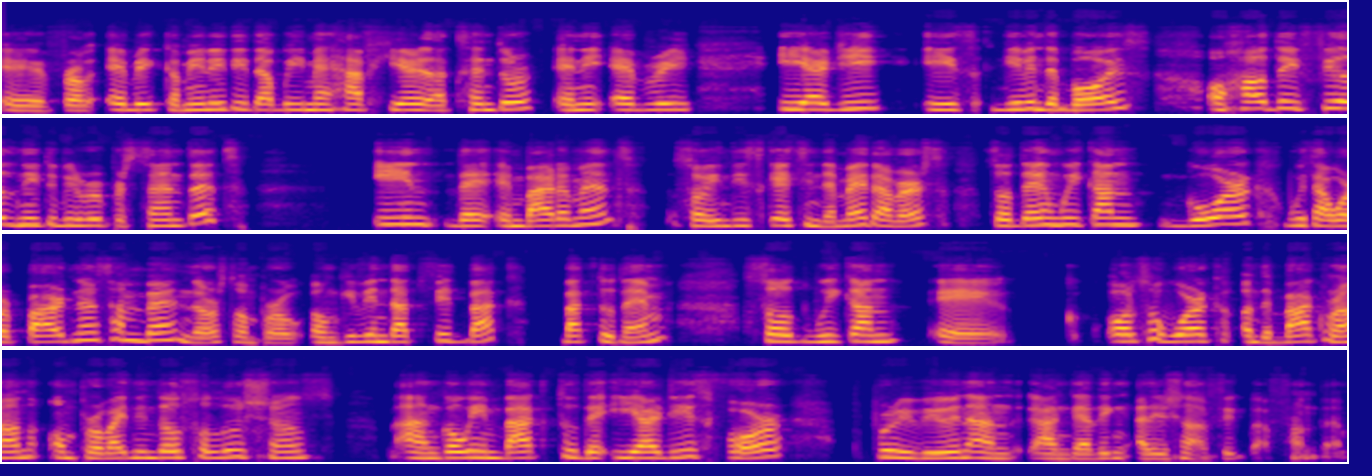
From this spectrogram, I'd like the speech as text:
uh, from every community that we may have here at Accenture, any every ERG is giving the voice on how they feel need to be represented in the environment. So in this case, in the metaverse. So then we can work with our partners and vendors on, on giving that feedback back to them, so we can uh, also work on the background on providing those solutions and going back to the ERGs for previewing and, and getting additional feedback from them.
